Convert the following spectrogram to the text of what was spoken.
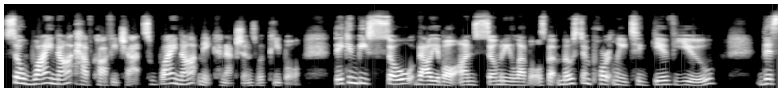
So why not have coffee chats? Why not make connections with people? They can be so valuable on so many levels, but most importantly, to give you this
